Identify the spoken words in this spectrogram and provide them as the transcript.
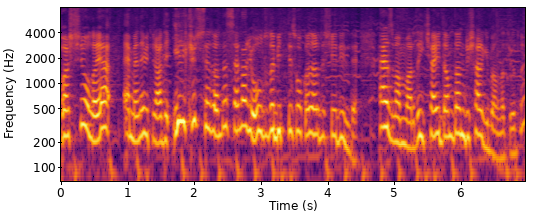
başlıyor olaya hemen de bitiyor. Hadi ilk 3 sezonda senaryo oldu da bittiyse o kadar da şey değildi. Her zaman vardı. Hikaye damdan düşer gibi anlatıyordu.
